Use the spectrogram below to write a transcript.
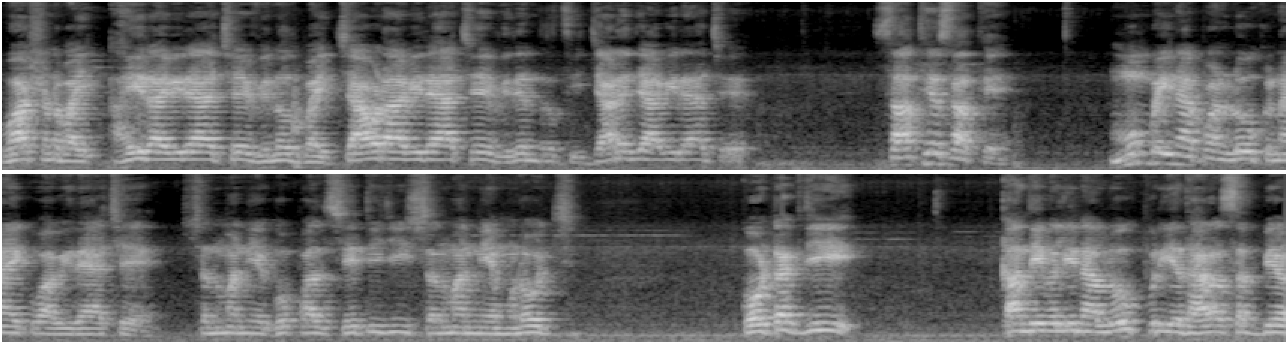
વાસણભાઈ આહિર આવી રહ્યા છે. વિનોદભાઈ ચાવડા આવી રહ્યા છે. વિરેન્દ્રસિંહ જાડેજા આવી રહ્યા છે. સાથે સાથે મુંબઈના પણ લોકનાયકો આવી રહ્યા છે. સન્માન્ય ગોપાલ શેઠીજી સન્માન્ય મનોજ કોટકજી કાંદીવલીના લોકપ્રિય ધારાસભ્ય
